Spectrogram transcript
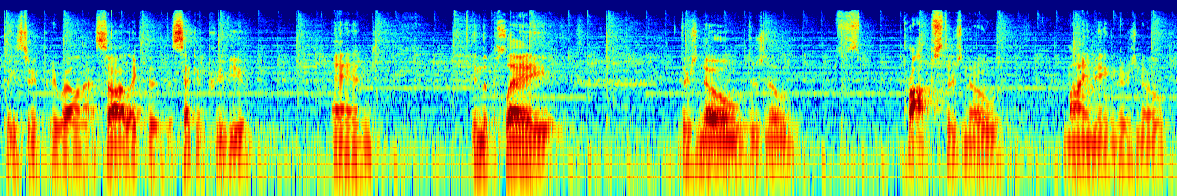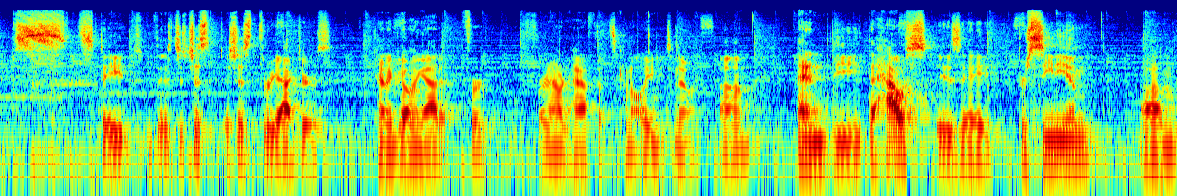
I think it's doing pretty well. And I saw it like the, the second preview. And in the play, there's no, there's no props, there's no miming, there's no stage. It's just, it's just three actors kind of going at it for for an hour and a half. That's kind of all you need to know. Um, and the, the house is a proscenium, um,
